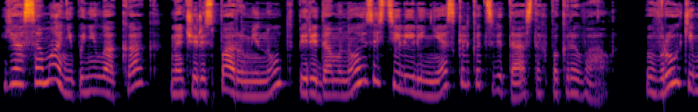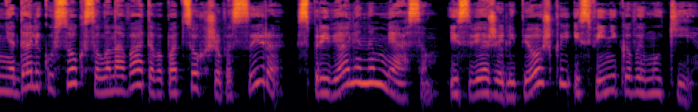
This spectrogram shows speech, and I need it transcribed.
Я сама не поняла, как, но через пару минут передо мной застелили несколько цветастых покрывал. В руки мне дали кусок солоноватого подсохшего сыра с привяленным мясом и свежей лепешкой из финиковой муки.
